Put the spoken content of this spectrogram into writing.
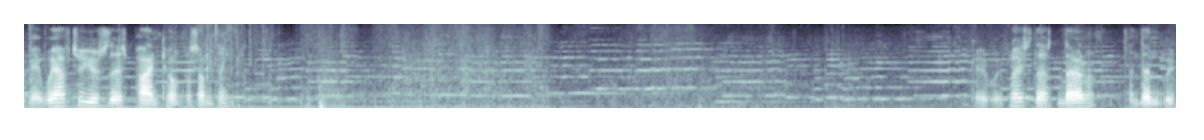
Okay, we have to use this pine cone for something. Okay, we place that there, and then we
